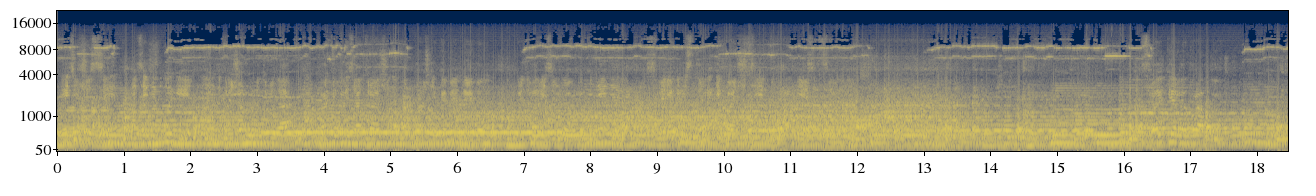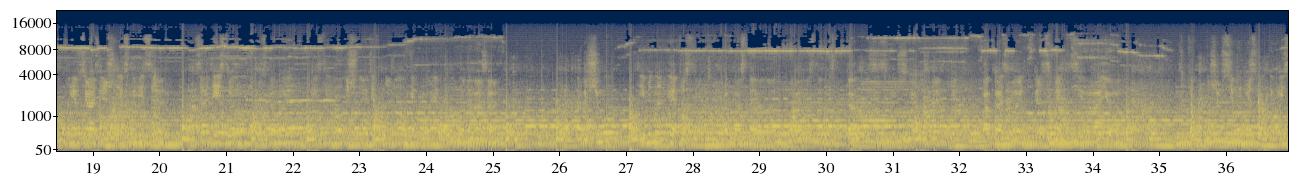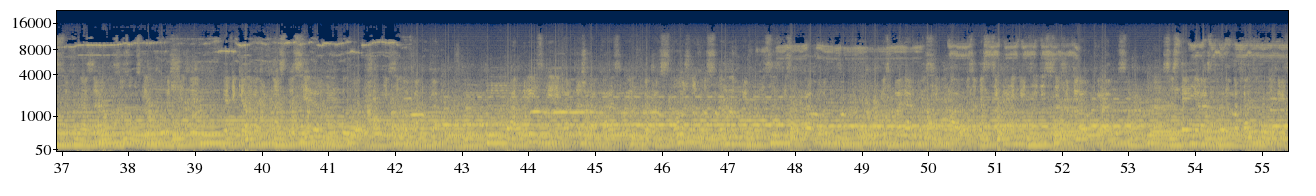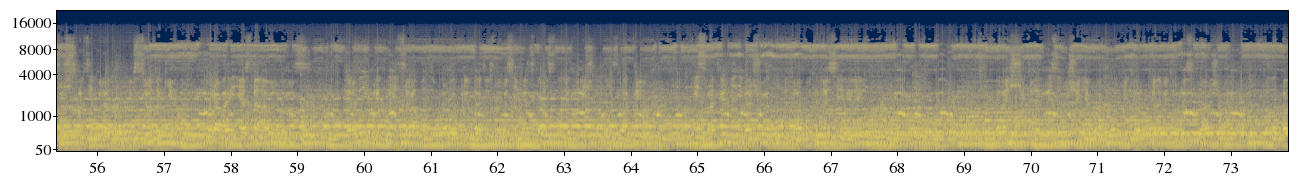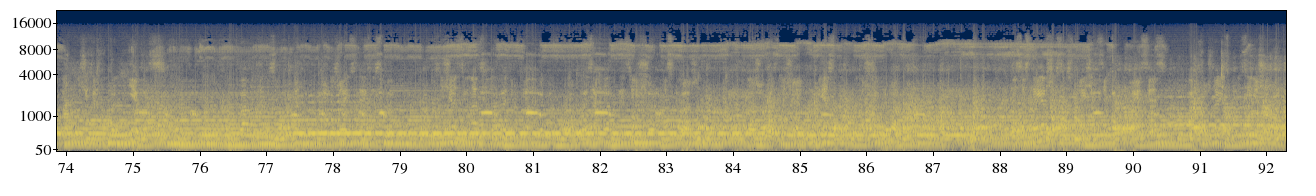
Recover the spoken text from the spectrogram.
Эти часы и те немногие дни напряженного труда, которые затрачены монтажниками для предварительного выполнения, стройки почти два месяца. Свою первую правду нефтеразличная экспедиция задействовала на пусковой лодочный отдел немного более полугода назад. Почему именно эта структура поставила военно-станцию космической разведки, показывает перспективу района? Несколько месяцев назад из Узумской площади, это километров на 100 севернее, был выложен нефтяной фонтан. Апрельский репортаж показывает, как в сложных условиях приходится кислым работать. Бесполярную зиму мороза достигали 54 градусов. Состояние раствора доходило до критических температур. И все-таки буровая не останавливалась. Впервые приходится работать Новосибирска в условиях личного разлака. Несмотря на небольшой опыт работы на севере, рассчитывая при завершении прокладки километровой скважины, результат нефть. Вам это посмотрит, приближается на изыскание. Сейчас 12 километров километров буровой закладывается еще одна скважина. Должно означать место будущего работы. На состоявшихся встречах ЦК КПСС обсуждались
